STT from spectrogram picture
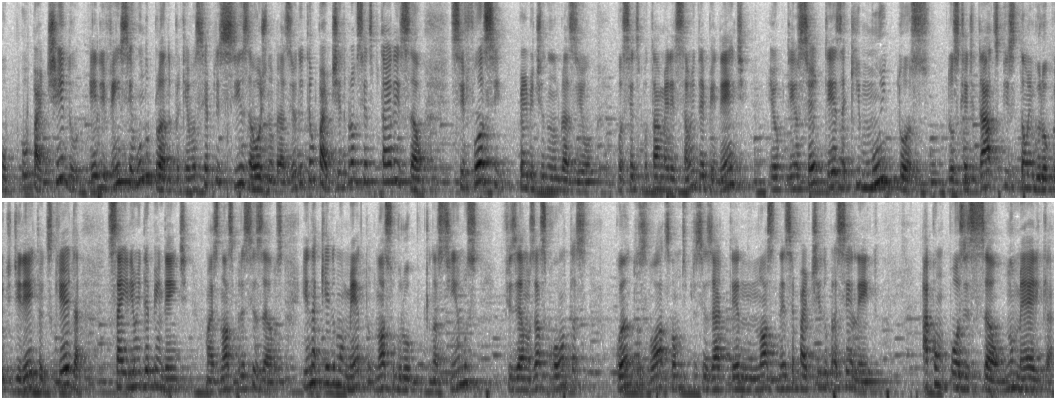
o, o, partido ele vem em segundo plano, porque você precisa hoje no Brasil de ter um partido para você disputar a eleição. Se fosse permitido no Brasil você disputar uma eleição independente, eu tenho certeza que muitos dos candidatos que estão em grupo de direita ou de esquerda sairiam independente, mas nós precisamos. E naquele momento, nosso grupo que nós tínhamos, fizemos as contas, quantos votos vamos precisar ter nesse partido para ser eleito. A composição numérica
